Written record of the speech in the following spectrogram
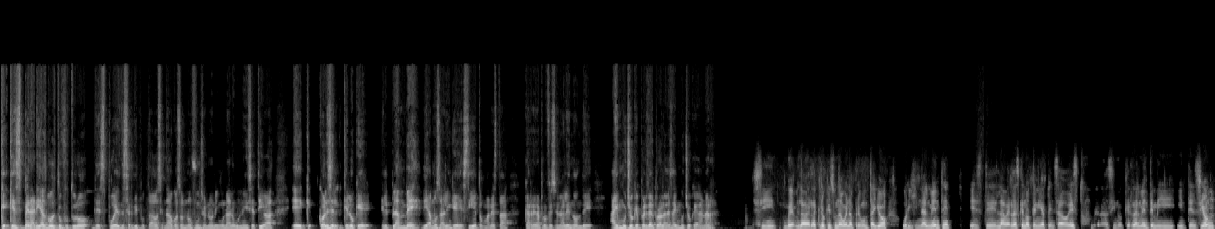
¿Qué, ¿Qué, esperarías vos de tu futuro después de ser diputado? Si en dado caso no funcionó ninguna, alguna iniciativa, eh, ¿cuál es el, qué es lo que el plan B, digamos, alguien que decide tomar esta carrera profesional en donde hay mucho que perder, pero a la vez hay mucho que ganar? Sí, la verdad creo que es una buena pregunta. Yo originalmente, este, la verdad es que no tenía pensado esto, ¿verdad? Sino que realmente mi intención,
